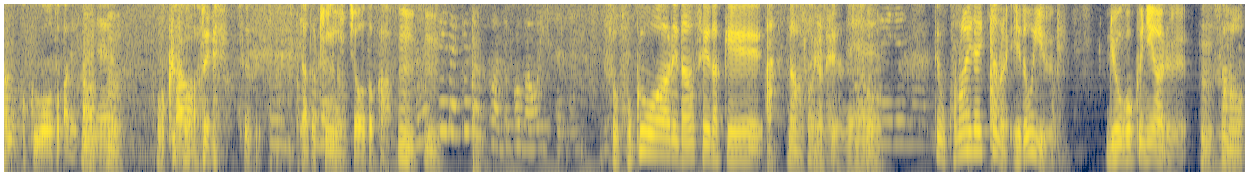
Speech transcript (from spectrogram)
あの北欧とかですよね。うん。と北か欧で。そうです。あと錦糸町とか。うん、うん。男性だけだかこが多いって言ってそう、北欧はあれ男性だけなんですよね。あそうですよね。でもこの間行ったのは江戸湯、両国にある、うんその、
